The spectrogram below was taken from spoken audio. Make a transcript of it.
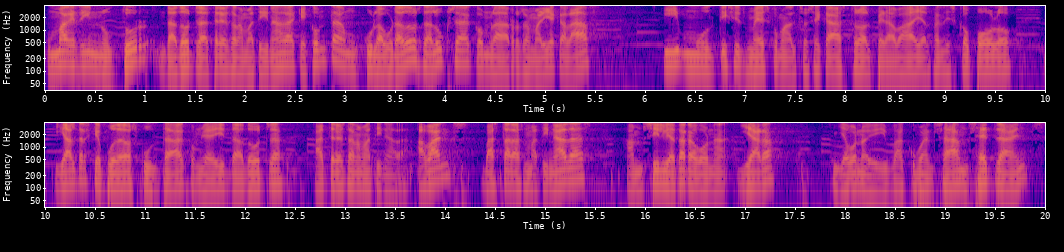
un magazín nocturn de 12 a 3 de la matinada que compta amb col·laboradors de luxe com la Rosa Maria Calaf i moltíssims més com el José Castro, el Pere Vall, el Francisco Polo i altres que podeu escoltar, com ja he dit, de 12 a 3 de la matinada. Abans va estar a les matinades amb Sílvia Tarragona i ara ja, bueno, i va començar amb 16 anys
